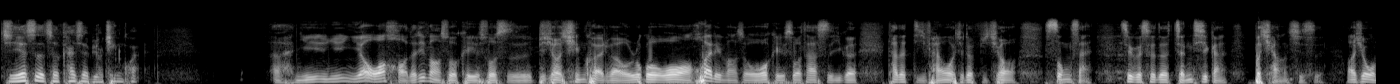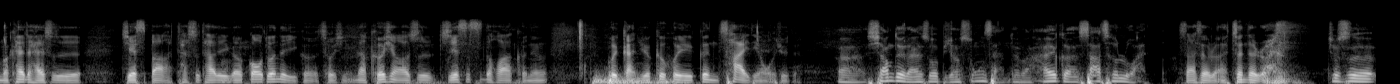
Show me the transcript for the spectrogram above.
GS 的车开起来比较轻快。啊，你你你要往好的地方说，可以说是比较轻快，对吧？我如果我往坏的地方说，我可以说它是一个它的底盘，我觉得比较松散，这个车的整体感不强，其实，而且我们开的还是 GS 八，它是它的一个高端的一个车型，那可想而知，GS 四的话可能会感觉更会更差一点，我觉得。啊，相对来说比较松散，对吧？还有个刹车软，刹车软，真的软。就是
